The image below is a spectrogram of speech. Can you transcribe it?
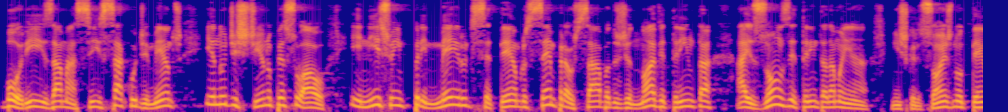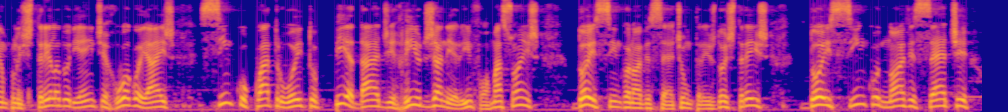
boris, amacis, sacudimentos e no destino pessoal. Início em 1 de setembro, sempre aos sábados de 9h30 às 11h30 da manhã. Inscrições no Templo Estrela do Oriente, Rua Goiás, 548, Piedade, Rio de Janeiro. Informações 2597-1323, 2597 1323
